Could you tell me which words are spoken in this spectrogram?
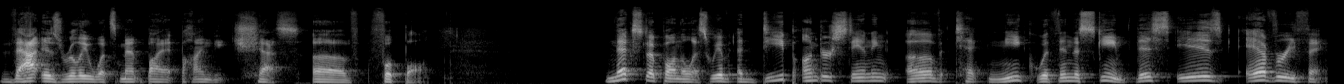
that is really what's meant by it behind the chess of football. Next up on the list, we have a deep understanding of technique within the scheme. This is everything.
